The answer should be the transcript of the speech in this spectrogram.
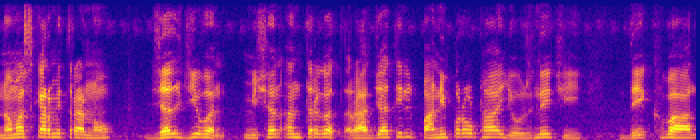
नमस्कार मित्रांनो जल जीवन मिशन अंतर्गत राज्यातील पाणीपुरवठा योजनेची देखभाल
